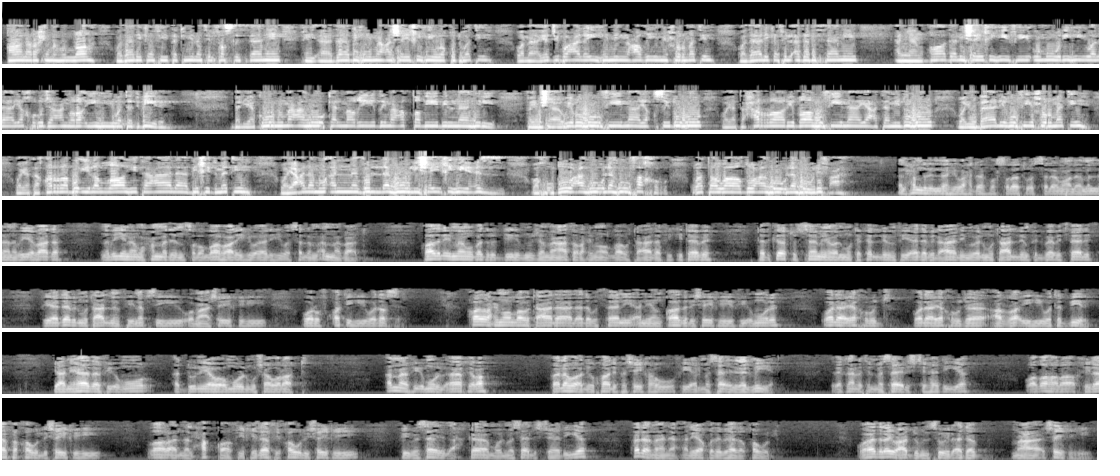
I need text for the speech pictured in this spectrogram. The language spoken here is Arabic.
قال رحمه الله وذلك في تكملة الفصل الثاني في آدابه مع شيخه وقدوته وما يجب عليه من عظيم حرمته وذلك في الأدب الثاني أن ينقاد لشيخه في أموره ولا يخرج عن رأيه وتدبيره بل يكون معه كالمريض مع الطبيب الماهر فيشاوره فيما يقصده ويتحرى رضاه فيما يعتمده ويبالغ في حرمته ويتقرب إلى الله تعالى بخدمته ويعلم أن ذله لشيخه عز وخضوعه له فخر وتواضعه له رفعة. الحمد لله وحده والصلاة والسلام على من لا نبي بعده نبينا محمد صلى الله عليه وآله وسلم. أما بعد قال الإمام بدر الدين بن جماعة رحمه الله تعالى في كتابه تذكرة السامع والمتكلم في أدب العالم والمتعلم في الباب الثالث في آداب المتعلم في نفسه ومع شيخه ورفقته ودرسه. قال رحمه الله تعالى الأدب الثاني أن ينقاد لشيخه في أموره ولا يخرج ولا يخرج عن رأيه وتدبيره. يعني هذا في أمور الدنيا وأمور المشاورات. أما في أمور الآخرة فله أن يخالف شيخه في المسائل العلمية. إذا كانت المسائل اجتهادية وظهر خلاف قول شيخه ظهر أن الحق في خلاف قول شيخه في مسائل الأحكام والمسائل الشهرية فلا مانع أن يأخذ بهذا القول. وهذا لا يعد من سوء الأدب مع شيخه.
